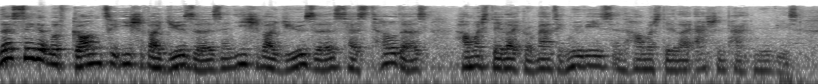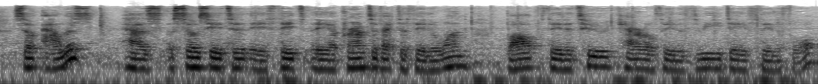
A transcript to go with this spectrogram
Let's say that we've gone to each of our users and each of our users has told us how much they like romantic movies and how much they like action-packed movies. So Alice has associated a, theta, a parameter vector theta 1, Bob theta 2, Carol theta 3, Dave theta 4.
